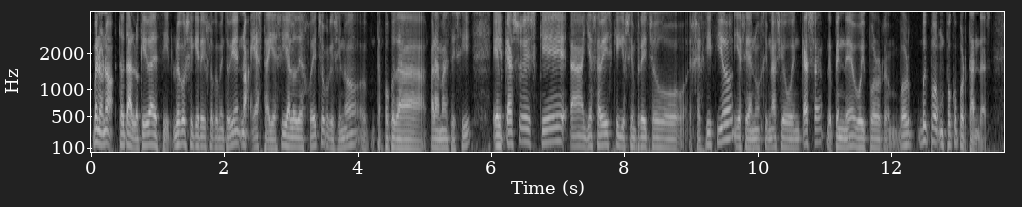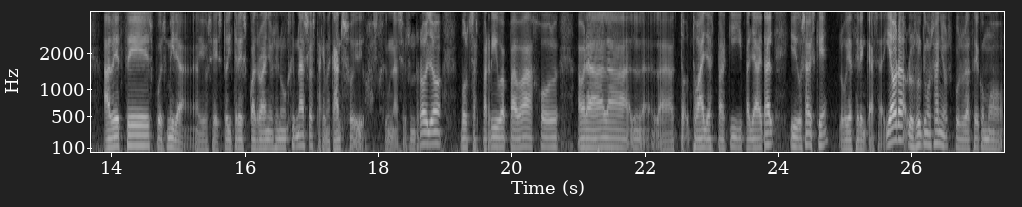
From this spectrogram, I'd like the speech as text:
Bueno, no, total, lo que iba a decir. Luego, si queréis, lo comento bien. No, ya está, y así ya lo dejo hecho, porque si no, tampoco da para más de sí. El caso es que ah, ya sabéis que yo siempre he hecho ejercicio, ya sea en un gimnasio o en casa, depende, voy por, por- voy por- un poco por tandas. A veces, pues mira, yo sé, estoy 3, 4 años en un gimnasio hasta que me canso y digo, "Ah, el gimnasio es un rollo, bolsas para arriba, para abajo, ahora la, la- la to- toallas para aquí, para allá y tal. Y digo, ¿sabes qué? Lo voy a hacer en casa. Y ahora, los últimos años, pues hace como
